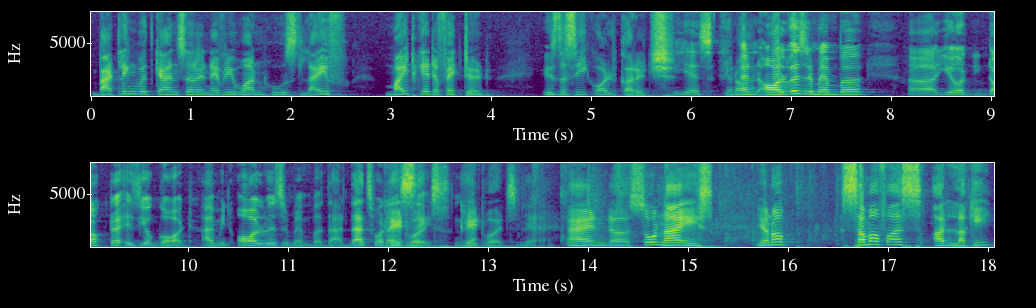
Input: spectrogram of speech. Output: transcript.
battling with cancer and everyone whose life might get affected, is the C called courage. Yes, You know- and always remember uh, your doctor is your God. I mean, always remember that. That's what I Great say. words, great Yeah. words. Yeah. And uh, so nice. You know, some of us are lucky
